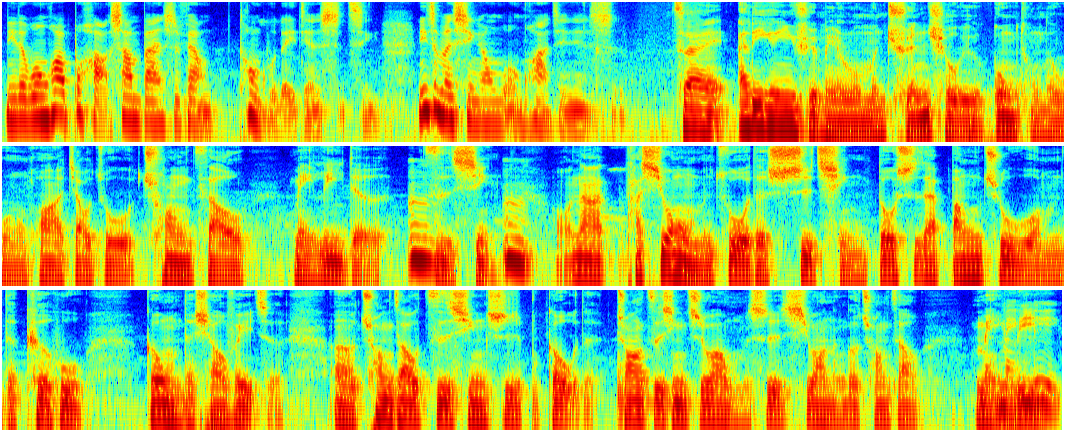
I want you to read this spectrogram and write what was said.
你的文化不好，上班是非常痛苦的一件事情。你怎么形容文化这件事？在艾利根医学美容，我们全球有共同的文化，叫做创造美丽的自信。嗯，哦，那他希望我们做的事情都是在帮助我们的客户跟我们的消费者。呃，创造自信是不够的，创造自信之外，我们是希望能够创造美丽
